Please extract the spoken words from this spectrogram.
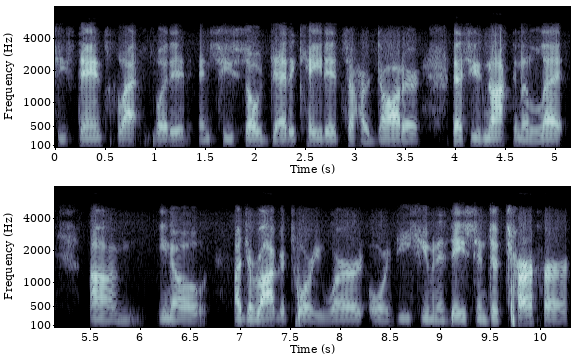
she stands flat-footed, and she's so dedicated to her daughter that she's not going to let um, you know a derogatory word or dehumanization deter her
